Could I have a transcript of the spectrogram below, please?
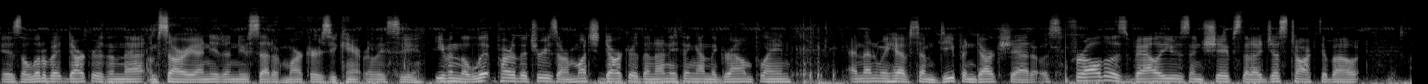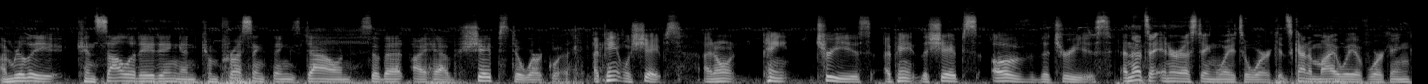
is a little bit darker than that. I'm sorry, I need a new set of markers you can't really see. Even the lit part of the trees are much darker than anything on the ground plane. And then we have some deep and dark shadows. For all those values and shapes that I just talked about, I'm really consolidating and compressing things down so that I have shapes to work with. I paint with shapes. I don't paint trees, I paint the shapes of the trees. And that's an interesting way to work. It's kind of my way of working.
